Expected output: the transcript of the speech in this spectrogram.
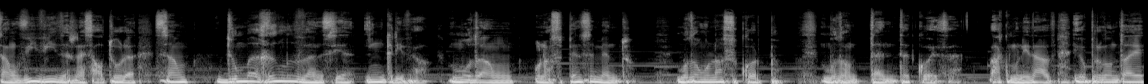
são vividas nessa altura são de uma relevância incrível. Mudam o nosso pensamento, mudam o nosso corpo, mudam tanta coisa. À comunidade, eu perguntei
